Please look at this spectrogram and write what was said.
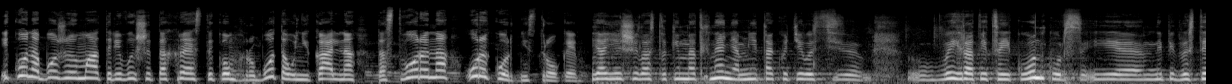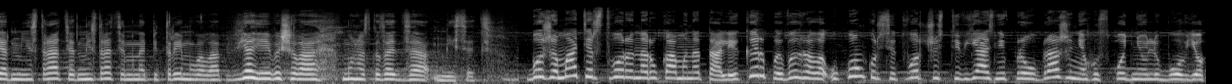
Ікона Божої Матері вишита хрестиком. Робота унікальна та створена у рекордні строки. Я її шила з таким натхненням. Мені так хотілося е, виграти цей конкурс і е, не підвести адміністрацію. Адміністрація мене підтримувала. Я її вишила, можна сказати, за місяць. Божа матір, створена руками Наталії Кирпи, виграла у конкурсі творчості в'язнів преображення Господньою любов'ю.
